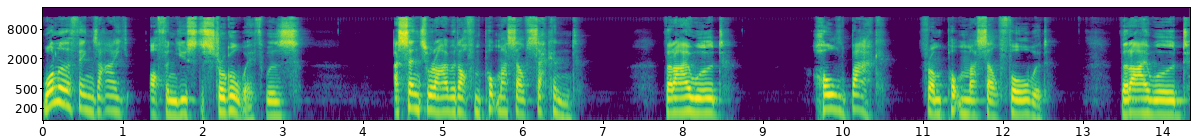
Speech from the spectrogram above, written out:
One of the things I often used to struggle with was a sense where I would often put myself second, that I would hold back from putting myself forward, that I would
